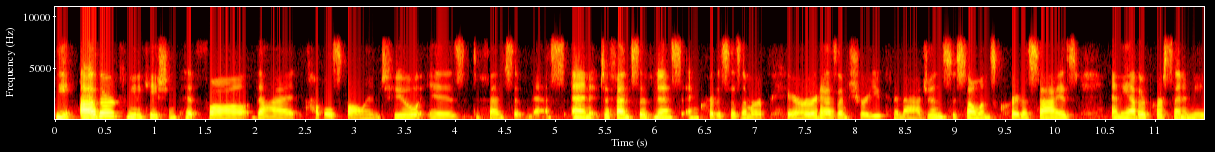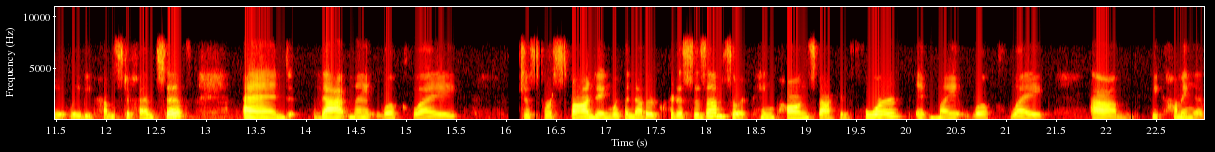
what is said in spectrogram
The other communication pitfall that couples fall into is defensiveness. And defensiveness and criticism are paired, as I'm sure you can imagine. So someone's criticized, and the other person immediately becomes defensive. And that might look like just responding with another criticism. So it ping pongs back and forth. It might look like um, becoming a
